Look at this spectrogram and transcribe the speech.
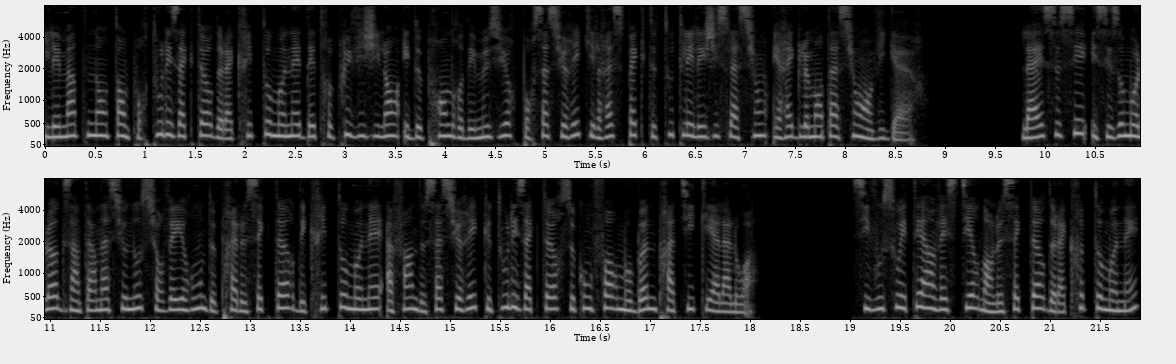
il est maintenant temps pour tous les acteurs de la crypto-monnaie d'être plus vigilants et de prendre des mesures pour s'assurer qu'ils respectent toutes les législations et réglementations en vigueur. La SEC et ses homologues internationaux surveilleront de près le secteur des crypto-monnaies afin de s'assurer que tous les acteurs se conforment aux bonnes pratiques et à la loi. Si vous souhaitez investir dans le secteur de la crypto-monnaie,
